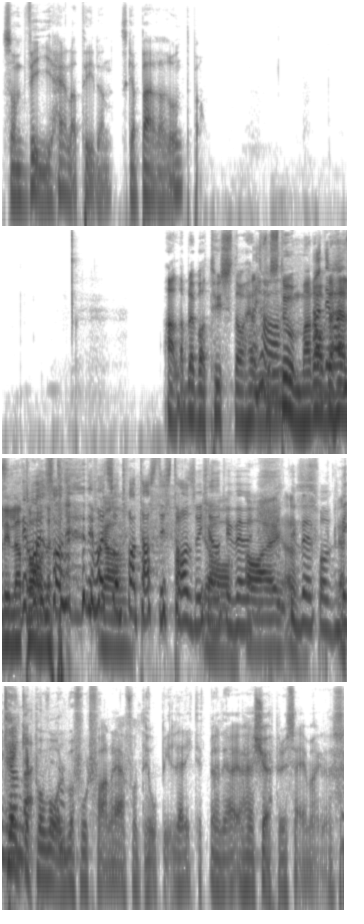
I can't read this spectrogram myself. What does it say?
som vi hela tiden ska bära runt på. Alla blev bara tysta och helt ja. förstummade ja, av det, det här lilla det talet. Var sån, det var ett ja. sånt fantastiskt tal så vi känner att vi behöver, ja, jag, vi behöver få begrunda. Jag tänker på Volvo fortfarande, jag får inte ihop bilden riktigt, men jag, jag köper det du säger Magnus.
